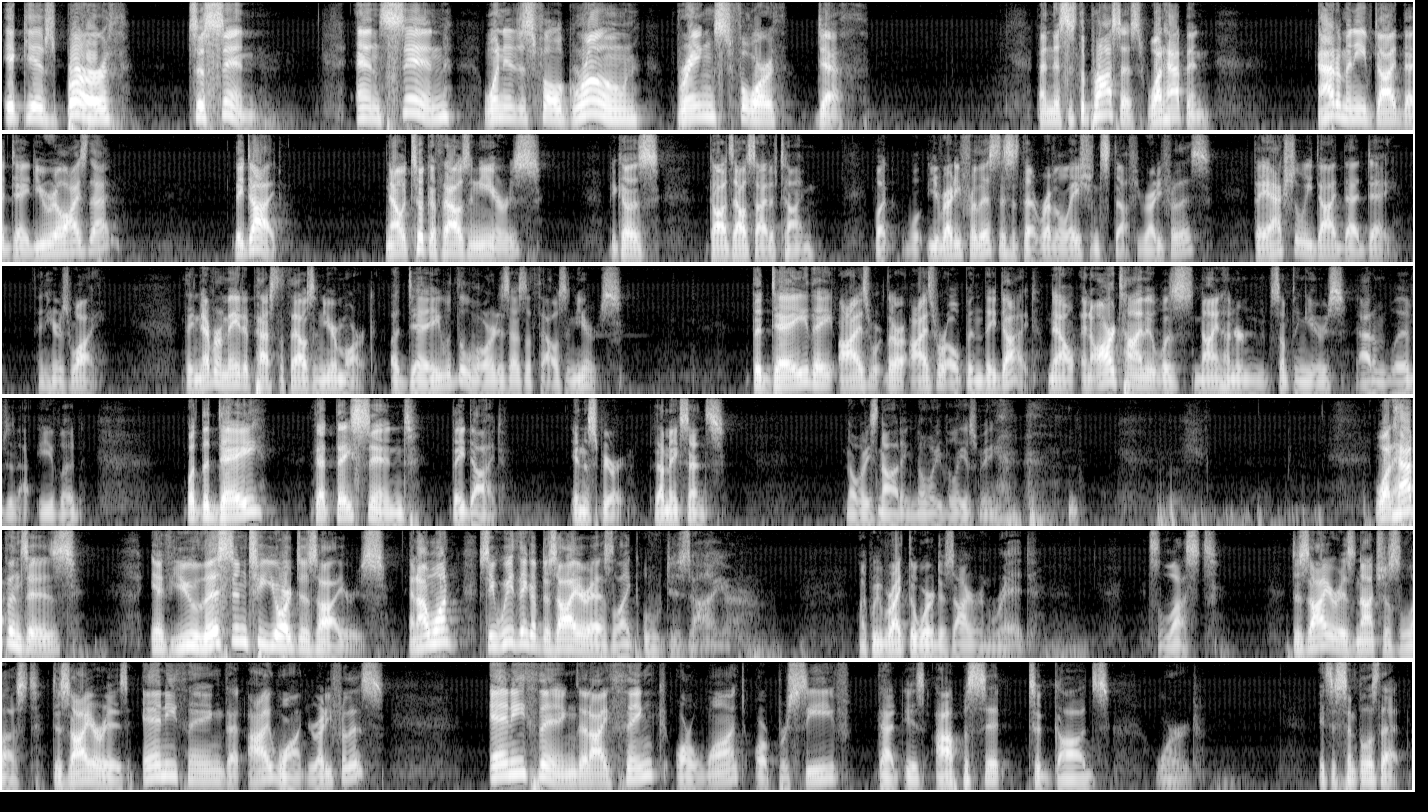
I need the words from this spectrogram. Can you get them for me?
it gives birth to sin. And sin, when it is full grown, brings forth death. And this is the process. What happened? Adam and Eve died that day. Do you realize that? They died. Now, it took a thousand years because God's outside of time. But you ready for this? This is that revelation stuff. You ready for this? They actually died that day. And here's why they never made it past the thousand year mark. A day with the Lord is as a thousand years. The day they eyes were, their eyes were opened, they died. Now, in our time, it was 900 and something years. Adam lived and Eve lived. But the day that they sinned, they died in the spirit. Does that make sense? Nobody's nodding. Nobody believes me. what happens is, if you listen to your desires, and I want, see, we think of desire as like, ooh, desire. Like we write the word desire in red. It's lust. Desire is not just lust, desire is anything that I want. You ready for this? Anything that I think or want or perceive that is opposite to God's word. It's as simple as that.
